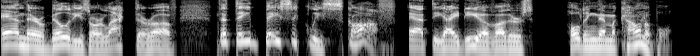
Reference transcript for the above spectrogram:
and their abilities or lack thereof that they basically scoff at the idea of others holding them accountable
